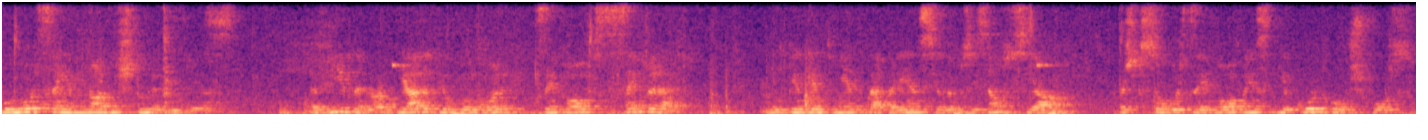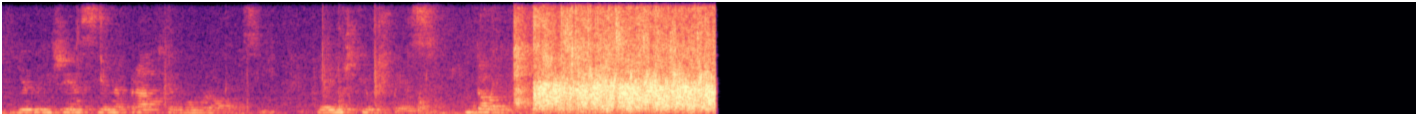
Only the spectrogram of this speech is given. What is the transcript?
O amor sem a menor mistura de interesse. A vida norteada pelo amor desenvolve-se sem parar. Independentemente da aparência ou da posição social, as pessoas desenvolvem-se de acordo com o esforço e a diligência na prática do amor ao próximo. E é isto que eu vos peço. Muito obrigada.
